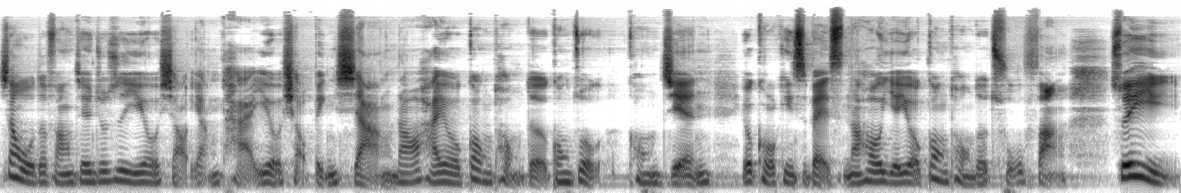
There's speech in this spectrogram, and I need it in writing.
像我的房间就是也有小阳台，也有小冰箱，然后还有共同的工作空间，有 cooking space，然后也有共同的厨房。所以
